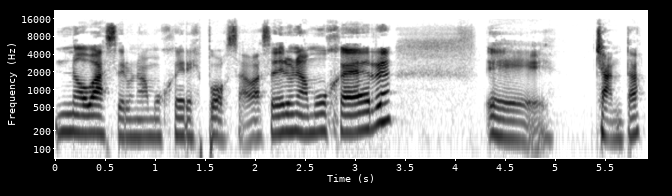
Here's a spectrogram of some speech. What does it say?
no va a ser una mujer esposa, va a ser una mujer eh, chanta,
